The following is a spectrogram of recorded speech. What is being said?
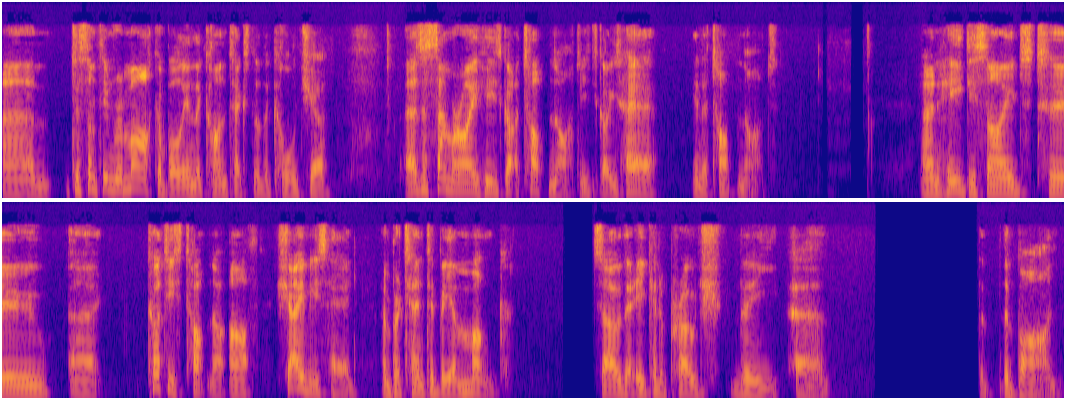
um, does something remarkable in the context of the culture. As a samurai, he's got a top knot. He's got his hair in a top knot, and he decides to uh, cut his top knot off, shave his head, and pretend to be a monk, so that he can approach the uh, the, the barn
